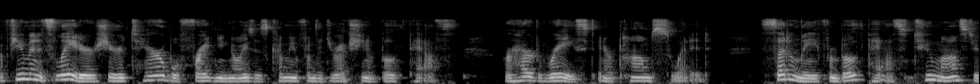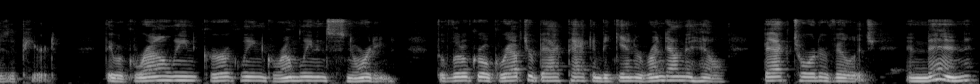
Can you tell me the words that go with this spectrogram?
A few minutes later, she heard terrible, frightening noises coming from the direction of both paths. Her heart raced and her palms sweated. Suddenly, from both paths, two monsters appeared. They were growling, gurgling, grumbling, and snorting. The little girl grabbed her backpack and began to run down the hill, back toward her village. And then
